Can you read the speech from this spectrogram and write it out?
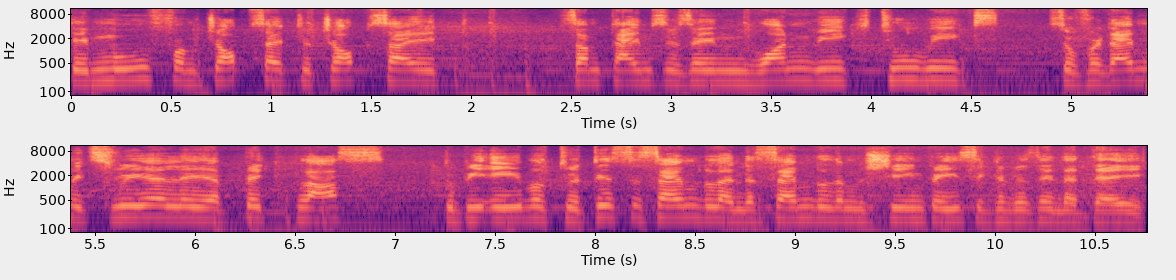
they move from job site to job site, sometimes within one week, two weeks. So for them, it's really a big plus to be able to disassemble and assemble the machine basically within a day.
